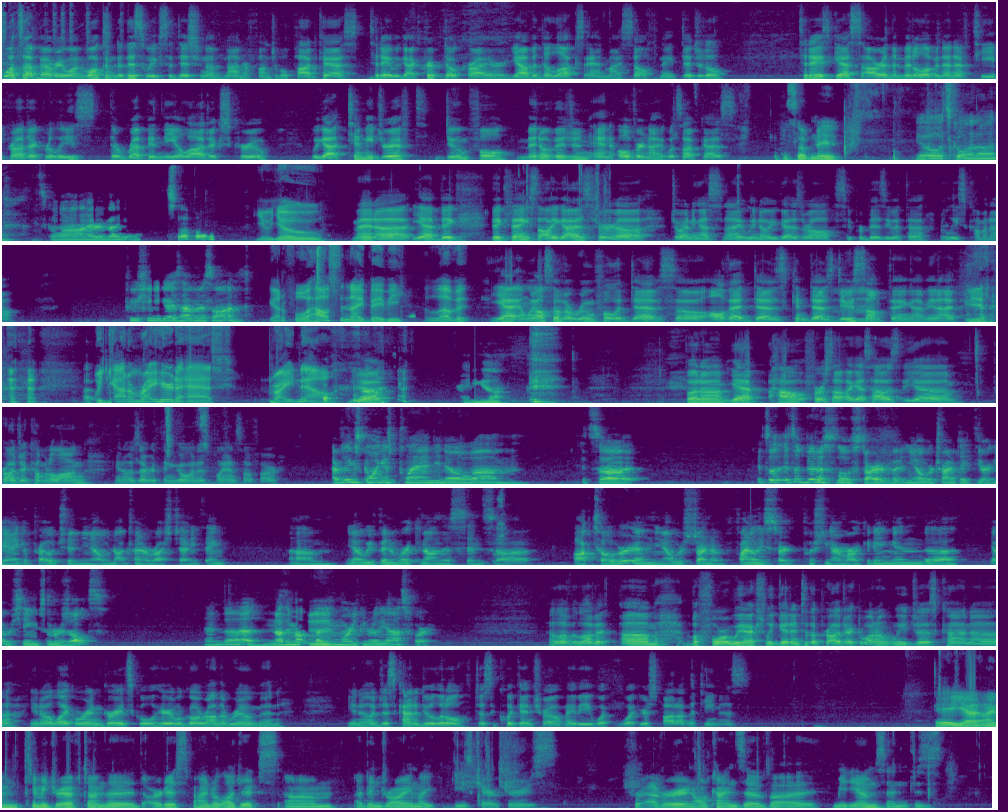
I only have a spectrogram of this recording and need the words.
What's up, everyone? Welcome to this week's edition of Non Refungible Podcast. Today we got Crypto Crier, Yaba Deluxe, and myself, Nate Digital. Today's guests are in the middle of an NFT project release. They're repping the Illogics crew. We got Timmy Drift, Doomful, Minovision, and Overnight. What's up, guys? What's up, Nate? Yo, what's going on? What's going on, everybody? What's up, buddy? Yo yo. Man, uh, yeah, big big thanks to all you guys for uh, joining us tonight. We know you guys are all super busy with the release coming out. Appreciate you guys having us on. We got a full house tonight, baby. I love it. Yeah, and we also have a room full of devs. So all that devs can devs do Mm. something. I mean, I Yeah. we got them right here to ask right now. yeah. There you go. But um, yeah. How first off, I guess how is the um, project coming along? You know, is everything going as planned so far? Everything's going as planned. You know, um, it's a it's a it's a bit of a slow start, but you know we're trying to take the organic approach and you know not trying to rush to anything. Um, you know, we've been working on this since uh, October, and you know we're starting to finally start pushing our marketing, and uh, yeah, we're seeing some results. And uh, nothing, mo- nothing more you can really ask for. I love it, love it. Um, before we actually get into the project, why don't we just kind of, you know, like we're in grade school here, we'll go around the room and, you know, just kind of do a little, just a quick intro, maybe what what your spot on the team is. Hey, yeah, I'm Timmy Drift. I'm the, the artist behind Illogics. Um, I've been drawing like these characters forever in all kinds of uh, mediums, and this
